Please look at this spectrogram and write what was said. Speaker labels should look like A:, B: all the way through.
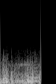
A: Mm-hmm.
